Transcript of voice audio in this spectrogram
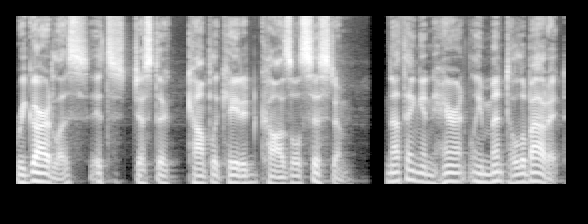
Regardless, it's just a complicated causal system. Nothing inherently mental about it.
